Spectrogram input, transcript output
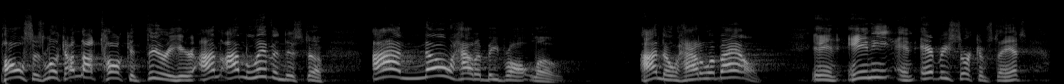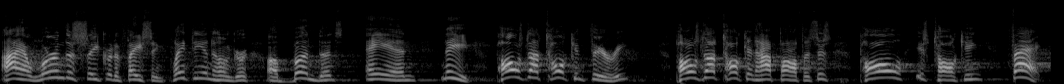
Paul says, Look, I'm not talking theory here, I'm, I'm living this stuff. I know how to be brought low, I know how to abound. In any and every circumstance, I have learned the secret of facing plenty and hunger, abundance and need. Paul's not talking theory. Paul's not talking hypothesis. Paul is talking fact.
